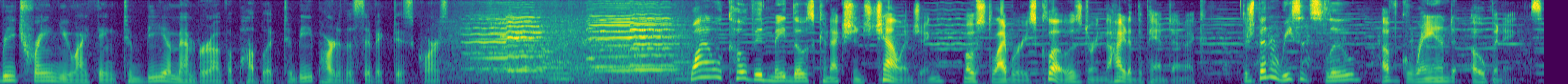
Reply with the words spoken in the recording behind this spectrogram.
retrain you, I think, to be a member of a public, to be part of the civic discourse. While COVID made those connections challenging, most libraries closed during the height of the pandemic, there's been a recent slew of grand openings.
